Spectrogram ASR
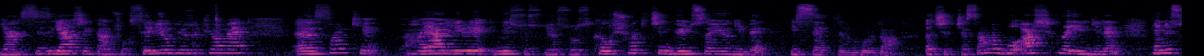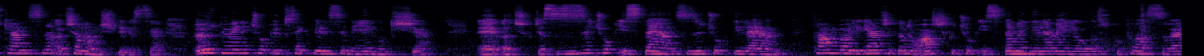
yani sizi gerçekten çok seviyor gözüküyor ve e, sanki hayallerini süslüyorsunuz. Kavuşmak için gün sayıyor gibi hissettim burada açıkçası ama bu aşkla ilgili henüz kendisini açamamış birisi. Özgüveni çok yüksek birisi değil bu kişi e, açıkçası. Sizi çok isteyen, sizi çok dileyen, tam böyle gerçekten o aşkı çok isteme, dileme, yıldız kupası ve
